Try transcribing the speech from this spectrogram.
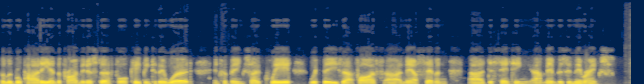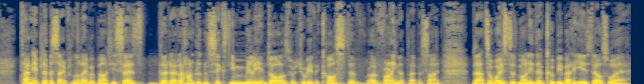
the Liberal Party and the Prime Minister for keeping to their word and for being so clear with these uh, five, uh, now seven uh, dissenting uh, members in their ranks. Tanya Plibersek from the Labor Party says that at $160 million, which will be the cost of, of running the plebiscite, that's a waste of money that could be better used elsewhere.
